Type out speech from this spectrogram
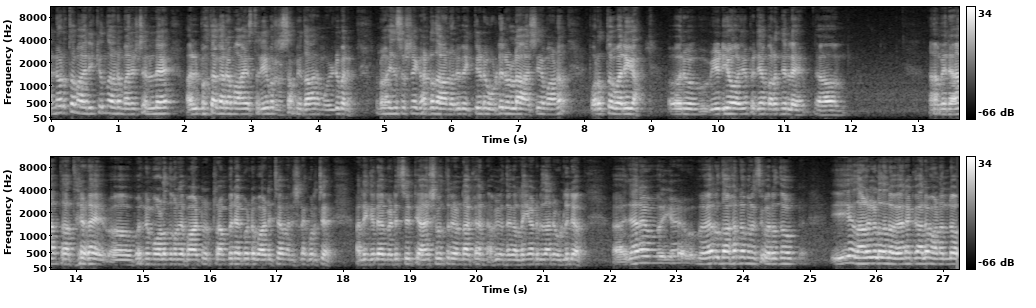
അന്വർത്ഥമായിരിക്കുന്നതാണ് മനുഷ്യനിലെ അത്ഭുതകരമായ സ്ത്രീ പുരുഷ സംവിധാനം മുഴുവനും. നമ്മൾ കഴിഞ്ഞ സൃഷ്ടി കണ്ടതാണ് ഒരു വ്യക്തിയുടെ ഉള്ളിലുള്ള ആശയമാണ് പുറത്തു വരിക. ഒരു വീഡിയോയെ പറ്റി ഞാൻ പറഞ്ഞില്ലേ? അമിന താത്തയുടെ പൊന്നുമോളെന്ന് പറഞ്ഞ പാട്ട് ട്രംപിനെ കൊണ്ട് പാടിച്ച മനുഷ്യനെ കുറിച്ച് അല്ലെങ്കിൽ മെഡിസിറ്റി ആശുപത്രി ഉണ്ടാക്കാൻ അഭിനന്ദ കല്ലങ്ങാട്ട് പിതാന്റെ ഉള്ളിൽ. ഞാൻ വേറെ ഉദാഹരണം മനസ്സിൽ വരുന്നു. ഈ നാളുകൾ നല്ല വേനൽക്കാലമാണല്ലോ.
